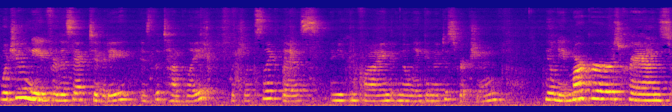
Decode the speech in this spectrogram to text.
What you'll need for this activity is the template, which looks like this, and you can find in the link in the description. You'll need markers, crayons,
